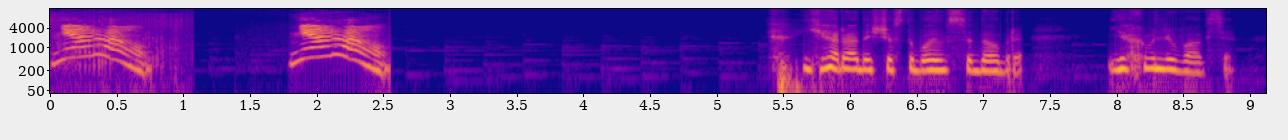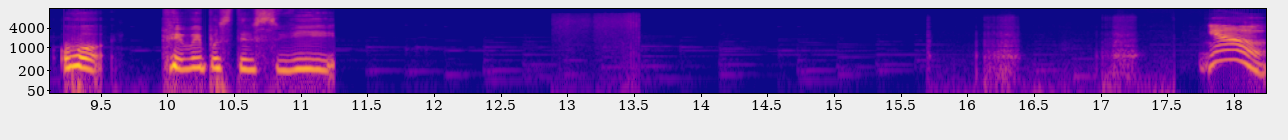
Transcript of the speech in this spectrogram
Няу! Няу! Я радий, що з тобою все добре. Я хвилювався. О, ти випустив свій. Няу!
